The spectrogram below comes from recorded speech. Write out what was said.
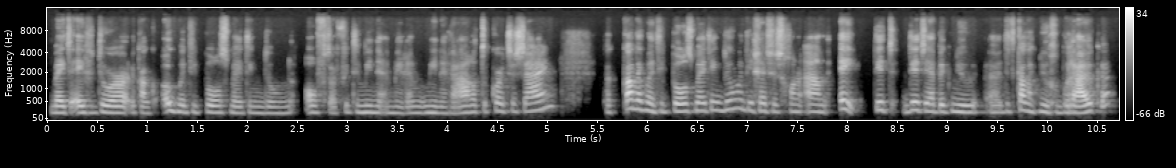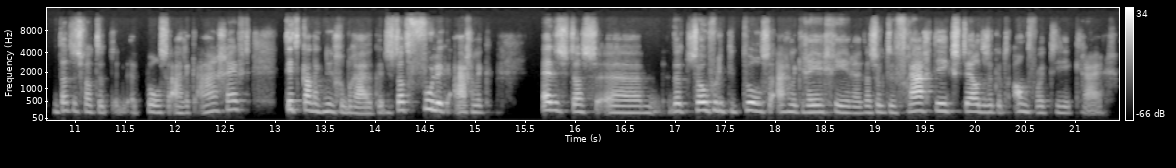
meet even door. Dan kan ik ook met die polsmeting doen of er vitamine en mineralen tekorten zijn. Dat kan ik met die polsmeting doen, want die geeft dus gewoon aan, hey, dit, dit, heb ik nu, dit kan ik nu gebruiken. Dat is wat het, het pols eigenlijk aangeeft. Dit kan ik nu gebruiken. Dus dat voel ik eigenlijk dus dat uh, dat, zo voel ik die pols eigenlijk reageren. Dat is ook de vraag die ik stel, is ook het antwoord die ik krijg.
